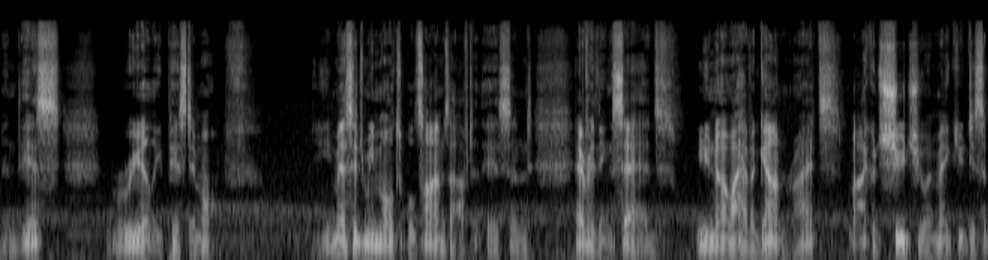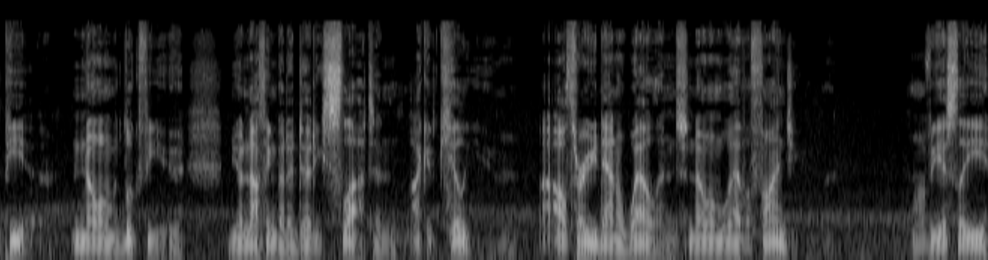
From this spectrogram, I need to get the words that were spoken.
And this really pissed him off. He messaged me multiple times after this, and everything said, You know I have a gun, right? I could shoot you and make you disappear. No one would look for you. You're nothing but a dirty slut, and I could kill you. I'll throw you down a well, and no one will ever find you. Obviously,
